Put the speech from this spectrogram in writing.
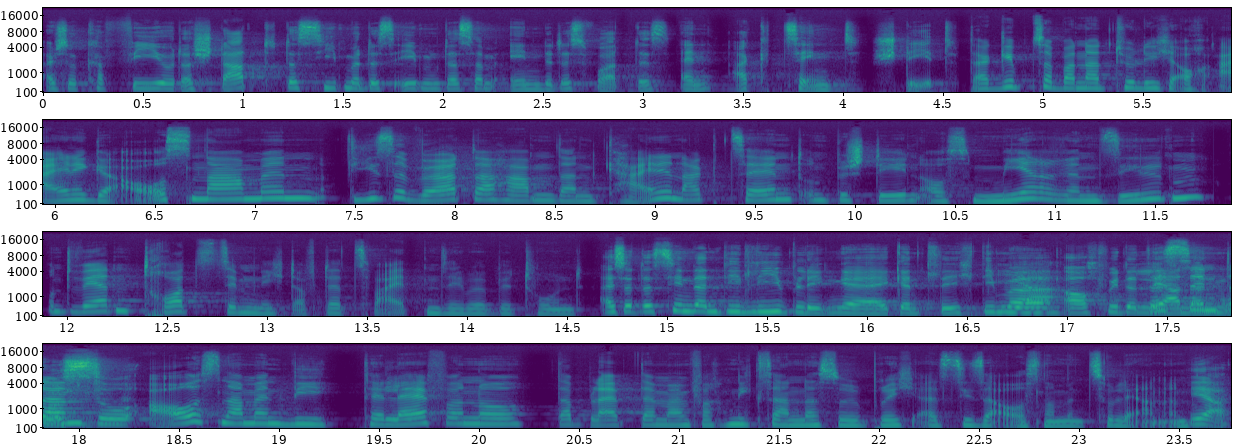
also Café oder Stadt. Da sieht man das eben, dass am Ende des Wortes ein Akzent steht. Da gibt es aber natürlich auch einige Ausnahmen. Diese Wörter haben dann keinen Akzent und bestehen aus mehreren Silben und werden trotzdem nicht auf der zweiten Silbe betont. Also das sind dann die Lieblinge eigentlich, die man ja, auch wieder lernen muss. Das sind dann so Ausnahmen wie Telefono, da bleibt einem einfach nichts anderes übrig, als diese Ausnahmen zu lernen. Ja,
